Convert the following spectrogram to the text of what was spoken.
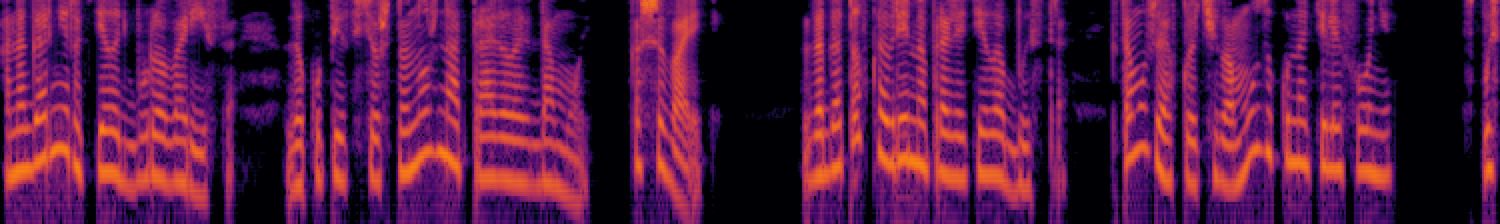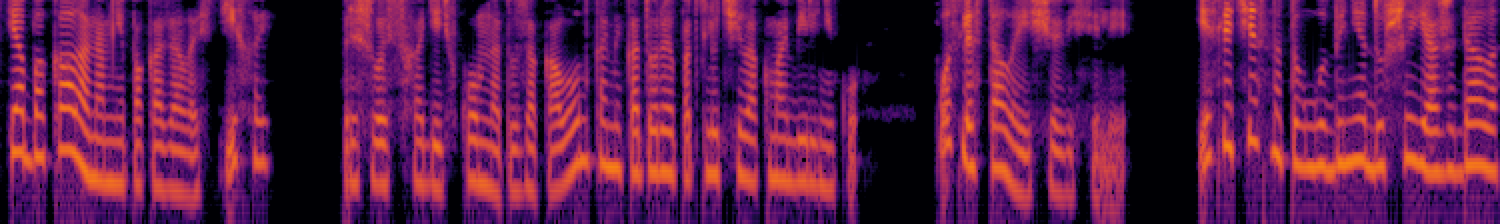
а на гарнир сделать бурого риса. Закупив все, что нужно, отправилась домой. Кашеварить. Заготовкой время пролетело быстро. К тому же я включила музыку на телефоне, Спустя бокал она мне показалась тихой. Пришлось сходить в комнату за колонками, которые подключила к мобильнику. После стало еще веселее. Если честно, то в глубине души я ожидала,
